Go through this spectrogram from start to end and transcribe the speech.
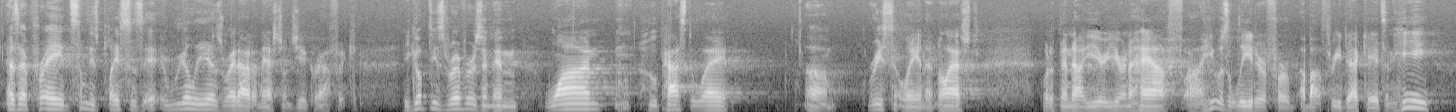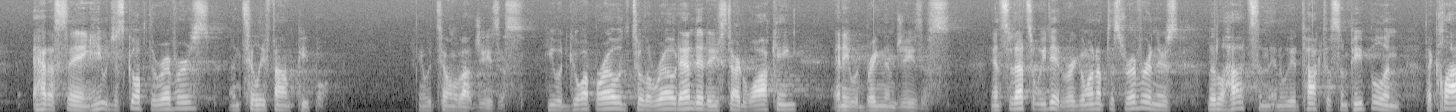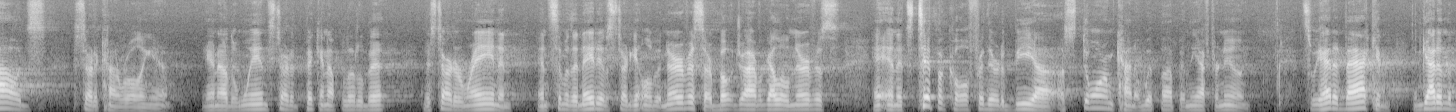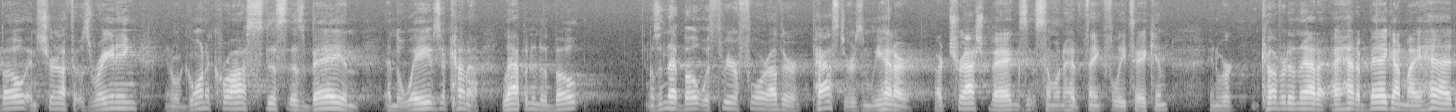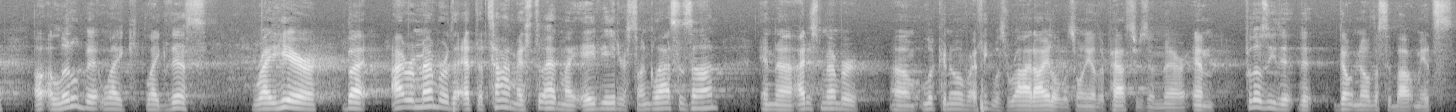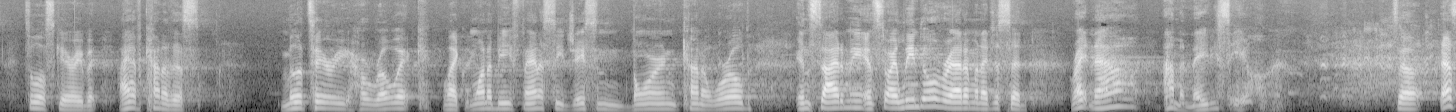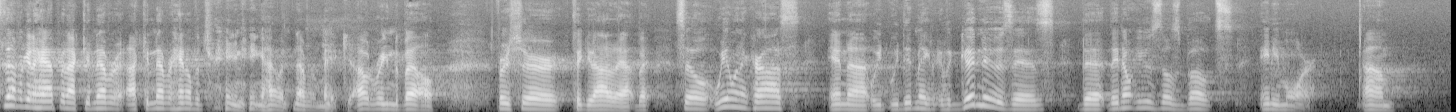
as I prayed, some of these places, it really is right out of National Geographic. You go up these rivers, and, and Juan, who passed away, um, recently, and in the last would have been a year, year and a half, uh, he was a leader for about three decades, and he had a saying. He would just go up the rivers until he found people. He would tell them about Jesus. He would go up roads till the road ended, and he started walking, and he would bring them Jesus. And so that's what we did. We are going up this river, and there's little huts, and, and we had talked to some people, and the clouds started kind of rolling in. You know, the wind started picking up a little bit. It started to rain, and, and some of the natives started getting a little bit nervous. Our boat driver got a little nervous. And, it's typical for there to be a, a storm kind of whip up in the afternoon. So we headed back and, and got in the boat, and sure enough, it was raining, and we're going across this, this bay, and, and the waves are kind of lapping into the boat. I was in that boat with three or four other pastors, and we had our, our trash bags that someone had thankfully taken, and we're covered in that. I, I had a bag on my head, a, a, little bit like, like this right here, but I remember that at the time I still had my aviator sunglasses on, and uh, I just remember um, looking over, I think it was Rod Idle was one of the other pastors in there. And for those of you that, that don't know this about me, it's, it's a little scary, but I have kind of this military, heroic, like wannabe fantasy Jason Bourne kind of world inside of me. And so I leaned over at him and I just said, Right now, I'm a Navy SEAL. so that's never going to happen. I could never, I could never handle the training. I would never make it. I would ring the bell for sure to get out of that. But so we went across and uh, we, we did make it. The good news is that they don't use those boats anymore. Um,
